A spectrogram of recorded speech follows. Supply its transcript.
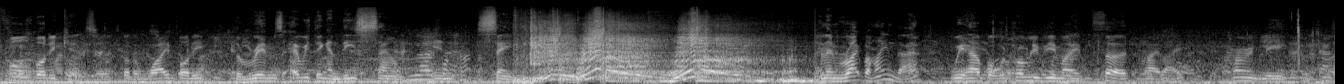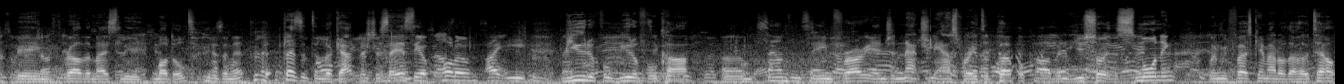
full body kit. So it's got the wide body, the rims, everything, and these sound insane. And then right behind that, we have what would probably be my third highlight. Currently being rather nicely modeled, isn't it? Pleasant to look at, let's just say. It's the Apollo IE. Beautiful, beautiful car. Um, sounds insane. Ferrari engine, naturally aspirated, purple carbon. You saw it this morning when we first came out of the hotel,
